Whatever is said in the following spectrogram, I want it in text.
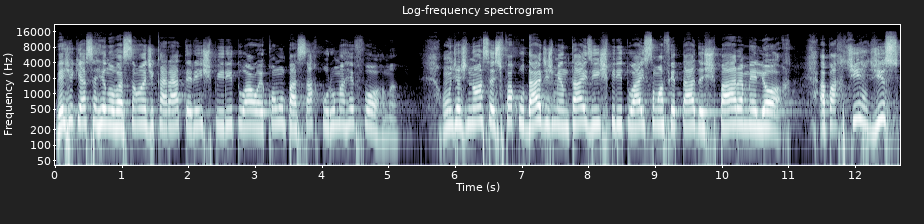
Veja que essa renovação é de caráter espiritual, é como passar por uma reforma onde as nossas faculdades mentais e espirituais são afetadas para melhor. A partir disso,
